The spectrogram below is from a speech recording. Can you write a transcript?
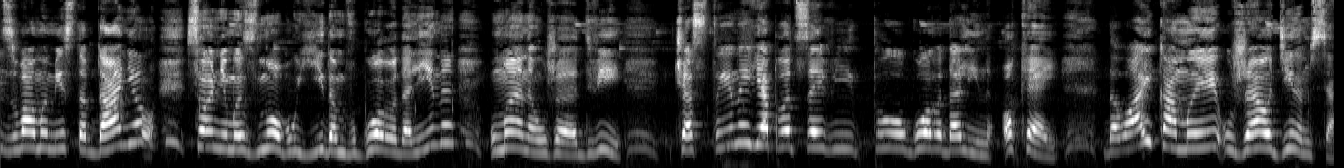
Привіт! З вами містер Даніел. Сьогодні ми знову їдемо в город Аліни. У мене вже дві частини є про це про город Аліни. Окей, давай-ка ми вже одінемося.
